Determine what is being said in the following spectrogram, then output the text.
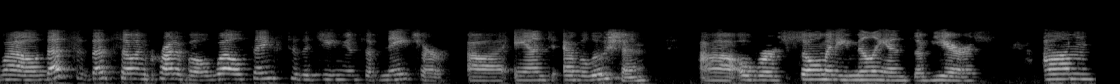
Wow, that's that's so incredible. Well, thanks to the genius of nature uh, and evolution uh, over so many millions of years, um,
